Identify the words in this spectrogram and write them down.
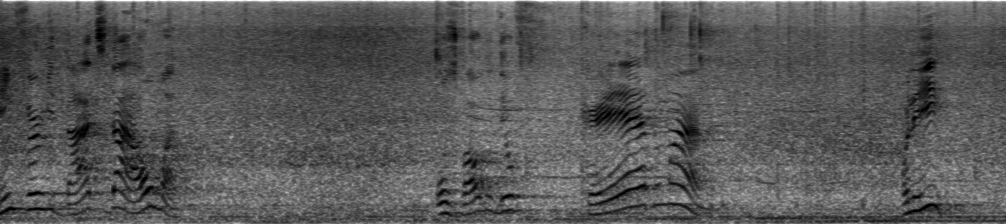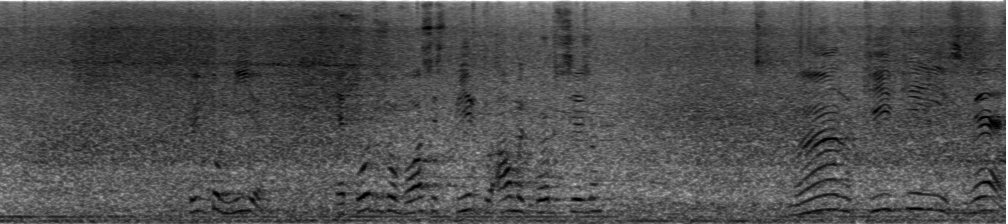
Enfermidades da alma. Oswaldo deu credo, mano. Olha aí. Tritomia. É todos o vosso espírito, alma e corpo sejam. Mano, que que é isso, velho?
